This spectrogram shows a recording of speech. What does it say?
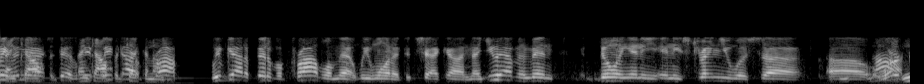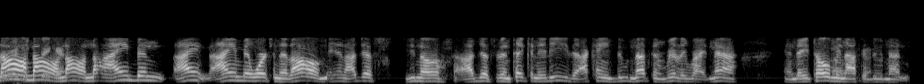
me, Thank let me ask you this. thank We, y'all we've, for got a checking on we've got a bit of a problem that we wanted to check on. Now, you haven't been doing any any strenuous uh, uh, No, work. no, no, no, no. I ain't been, I ain't, I ain't been working at all, man. I just, you know, I just been taking it easy. I can't do nothing really right now, and they told me not to do nothing.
